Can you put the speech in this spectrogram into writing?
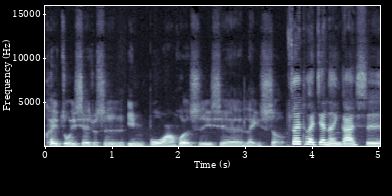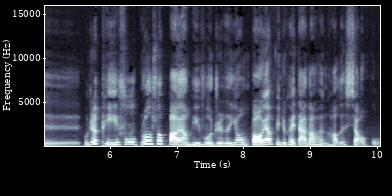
可以做一些就是音波啊，或者是一些镭射。最推荐的应该是，我觉得皮肤，如果说保养皮肤，我觉得用保养品就可以达到很好的效果。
